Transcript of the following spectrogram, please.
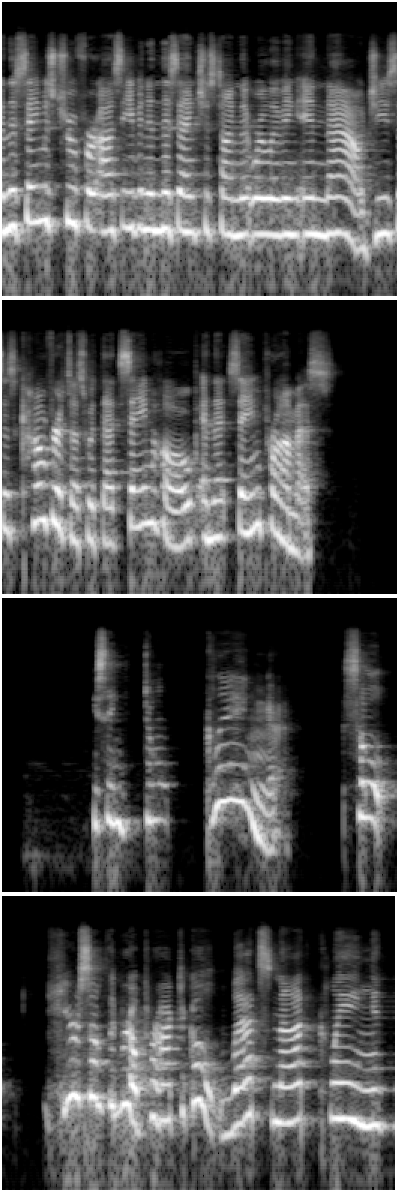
And the same is true for us, even in this anxious time that we're living in now. Jesus comforts us with that same hope and that same promise. He's saying, don't cling. So here's something real practical. Let's not cling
